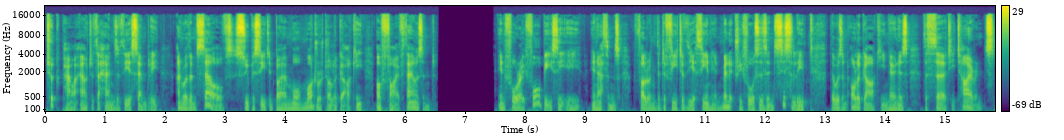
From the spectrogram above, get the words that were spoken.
took power out of the hands of the assembly and were themselves superseded by a more moderate oligarchy of 5,000. In 404 BCE, in Athens, following the defeat of the Athenian military forces in Sicily, there was an oligarchy known as the Thirty Tyrants,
